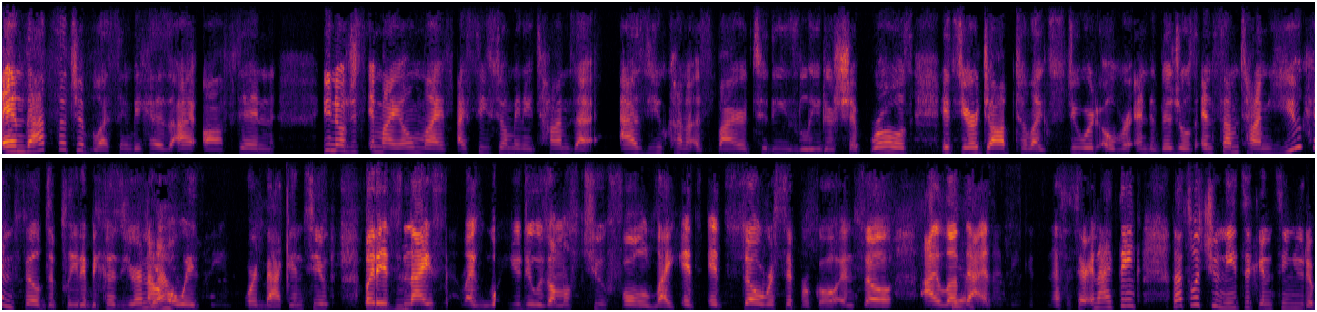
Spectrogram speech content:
And that's such a blessing because I often, you know, just in my own life, I see so many times that as you kind of aspire to these leadership roles, it's your job to like steward over individuals. And sometimes you can feel depleted because you're not Yeah. always being poured back into. But it's Mhm. nice that like what you do is almost twofold. Like it's it's so reciprocal. And so I love Yeah. that and I think it's necessary. And I think that's what you need to continue to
